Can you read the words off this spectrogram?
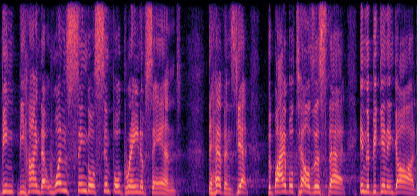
be- behind that one single simple grain of sand, the heavens. Yet the Bible tells us that in the beginning, God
